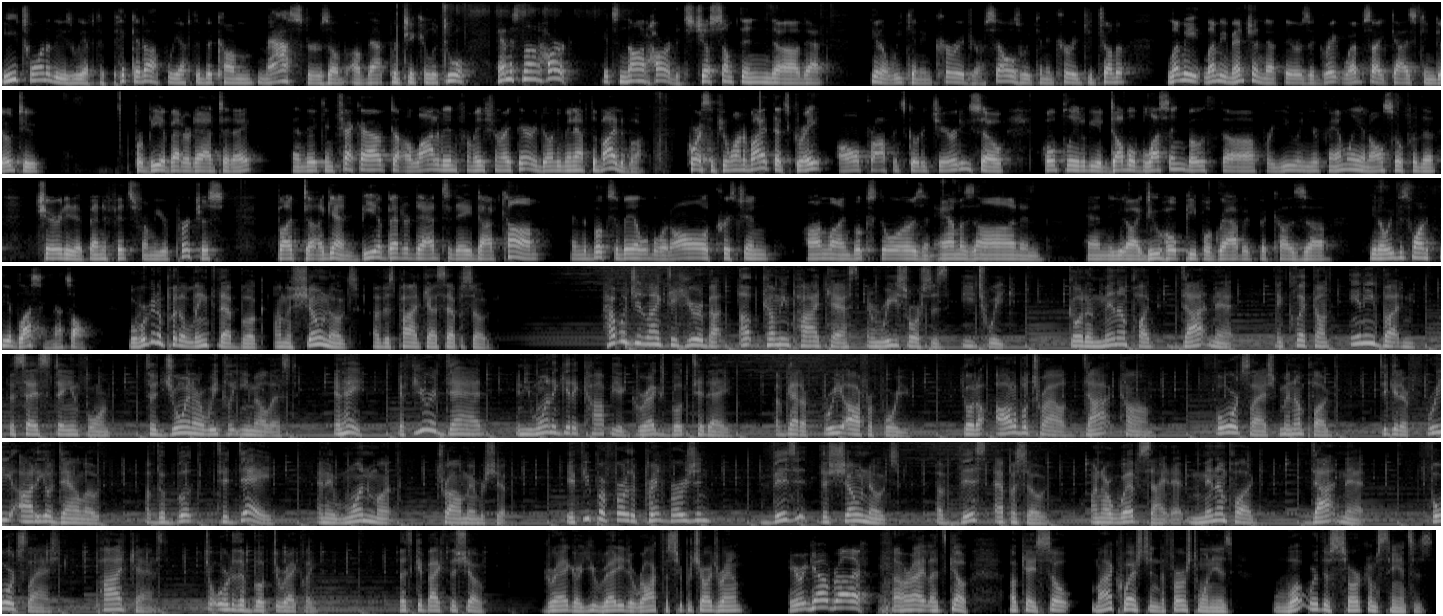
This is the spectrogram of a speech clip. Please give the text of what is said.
Each one of these, we have to pick it up. We have to become masters of, of that particular tool. And it's not hard. It's not hard. It's just something uh, that, you know, we can encourage ourselves. We can encourage each other. Let me, let me mention that there's a great website guys can go to for Be a Better Dad today. And they can check out a lot of information right there. You don't even have to buy the book. Of course, if you want to buy it, that's great. All profits go to charity. So hopefully it'll be a double blessing, both uh, for you and your family and also for the charity that benefits from your purchase. But uh, again, beabetterdadtoday.com. And the book's available at all Christian online bookstores and Amazon. And, and you know, I do hope people grab it because, uh, you know, we just want it to be a blessing. That's all. Well, we're going to put a link to that book on the show notes of this podcast episode. How would you like to hear about upcoming podcasts and resources each week? Go to menunplugged.net and click on any button that says Stay Informed to join our weekly email list. And hey, if you're a dad and you want to get a copy of Greg's book today, I've got a free offer for you. Go to audibletrial.com forward slash men unplugged to get a free audio download of the book today and a one month trial membership. If you prefer the print version, visit the show notes of this episode on our website at menunplugged.net forward slash podcast to order the book directly. Let's get back to the show. Greg, are you ready to rock the supercharge round? Here we go, brother. All right, let's go. Okay, so my question, the first one is what were the circumstances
